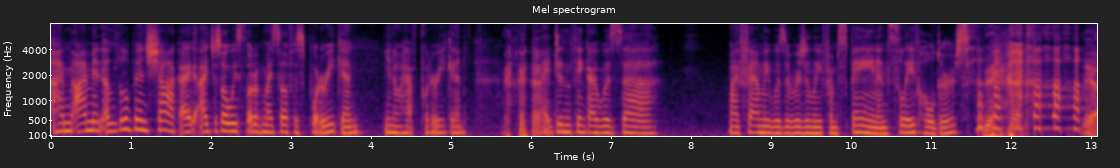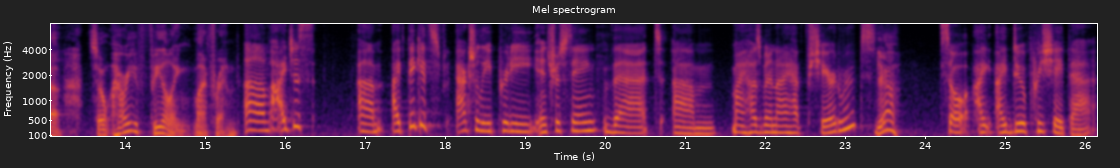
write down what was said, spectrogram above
I'm I'm a little bit in shock. I, I just always thought of myself as Puerto Rican, you know, half Puerto Rican. I didn't think I was uh, my family was originally from Spain and slaveholders. yeah. So how are you feeling, my friend? Um, I just um, I think it's actually pretty interesting that um, my husband and I have shared roots. Yeah. So I, I do appreciate that.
